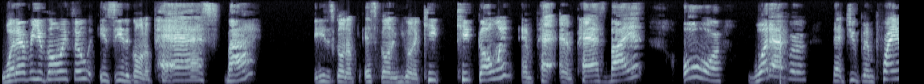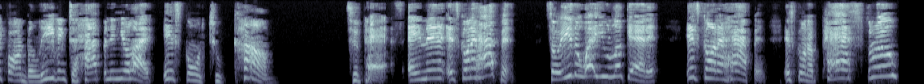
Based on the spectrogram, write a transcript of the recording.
whatever you're going through is either going to pass by it's gonna, it's gonna, you're gonna keep, keep going and pa- and pass by it or whatever that you've been praying for and believing to happen in your life, it's going to come to pass. Amen. It's going to happen. So either way you look at it, it's going to happen. It's going to pass through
